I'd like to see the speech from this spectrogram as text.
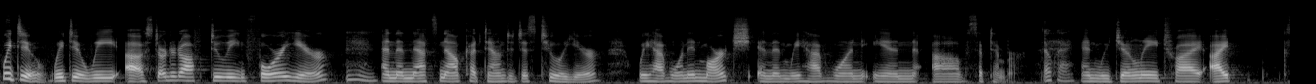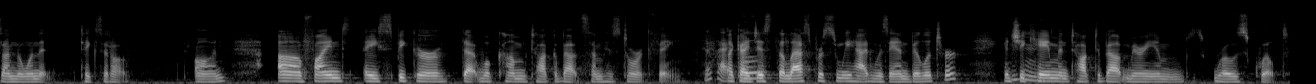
We do, we do. We uh, started off doing four a year, Mm-hmm. and then that's now cut down to just two a year. We have one in March, and then we have one in uh, September. Okay. And we generally try, I, because I'm the one that takes it all on, uh, find a speaker that will come talk about some historic thing. Okay. Like I just, the last person we had was Ann Billiter, and Mm-hmm. she came and talked about Miriam's rose quilt.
